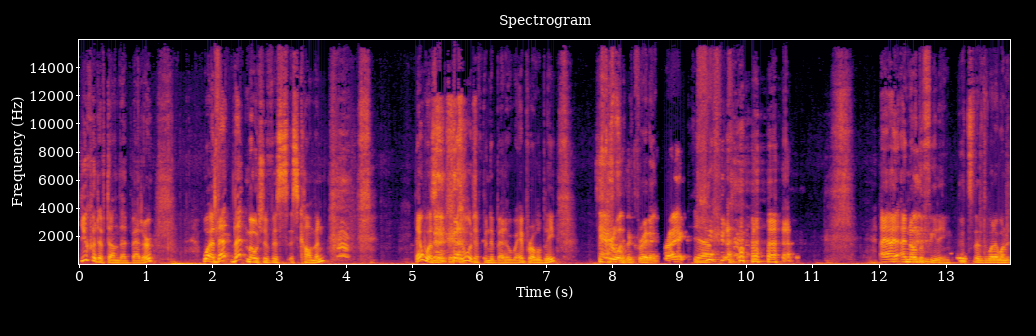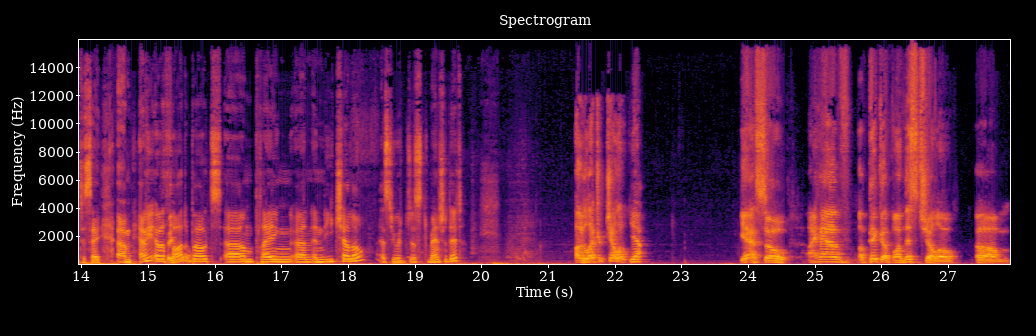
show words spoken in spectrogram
you could have done that better. Well, that that motive is is common. that wasn't. It would have been a better way, probably. Everyone's a critic, right? Yeah. I, I- know the feeling. That's, that's what I wanted to say. Um, have you ever Big thought one. about um, playing an, an e cello, as you just mentioned it? An electric cello? Yeah. Yeah, so I have a pickup on this cello um,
